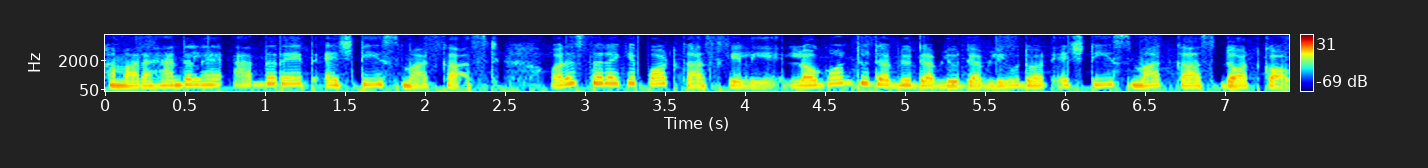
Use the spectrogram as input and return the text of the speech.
हमारा हैंडल है at the rate H T और इस तरह के पॉडकास्ट के लिए log on to W W W dot H T smart cast dot com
